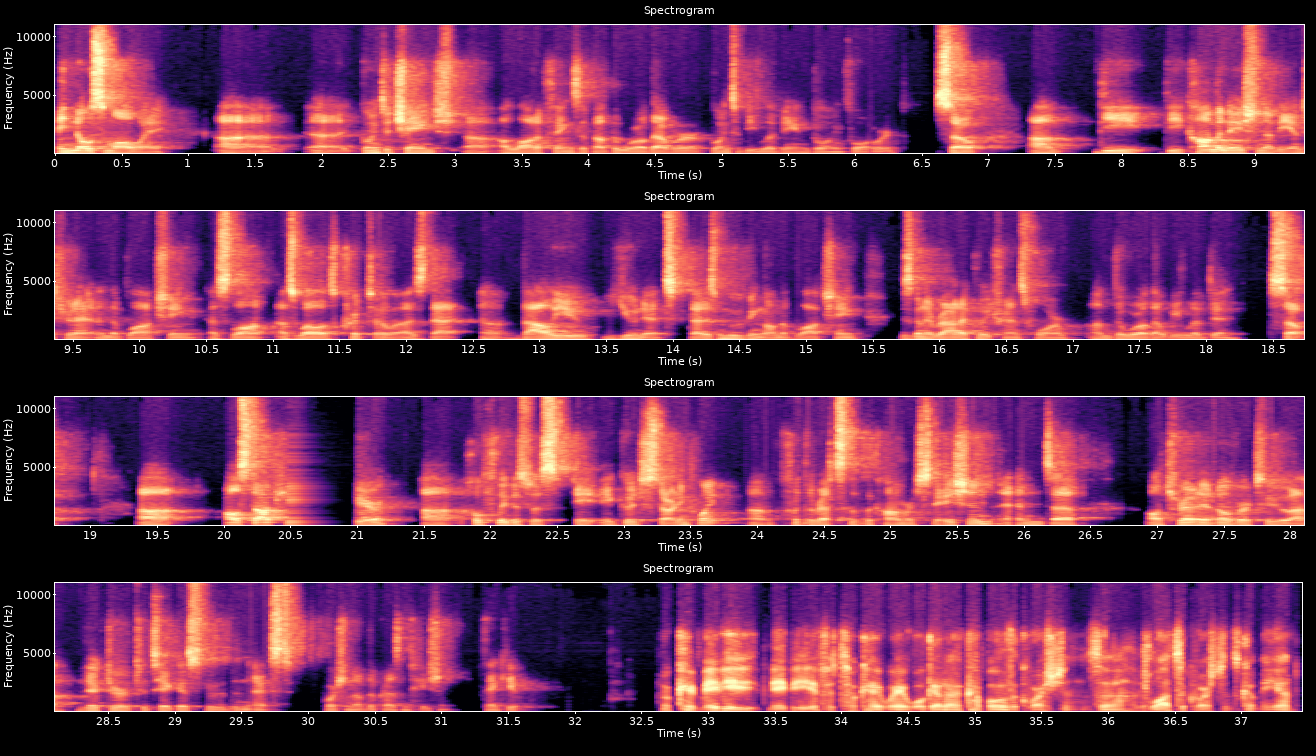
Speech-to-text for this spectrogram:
in no small way uh, uh, going to change uh, a lot of things about the world that we're going to be living in going forward. So um, the the combination of the internet and the blockchain, as long as well as crypto as that uh, value unit that is moving on the blockchain, is going to radically transform um, the world that we lived in. So uh, I'll stop here. Uh, hopefully, this was a, a good starting point um, for the rest of the conversation, and uh, I'll turn it over to uh, Victor to take us through the next portion of the presentation. Thank you. Okay, maybe maybe if it's okay, Wei, we'll get a couple of the questions. Uh, there's lots of questions coming in,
